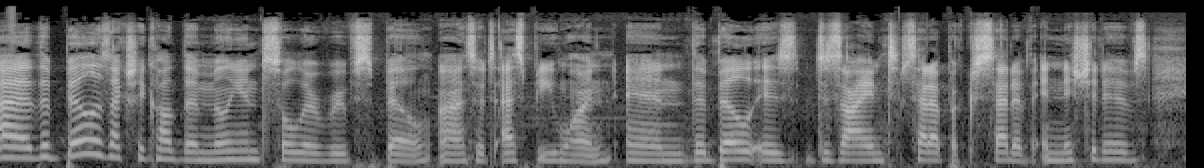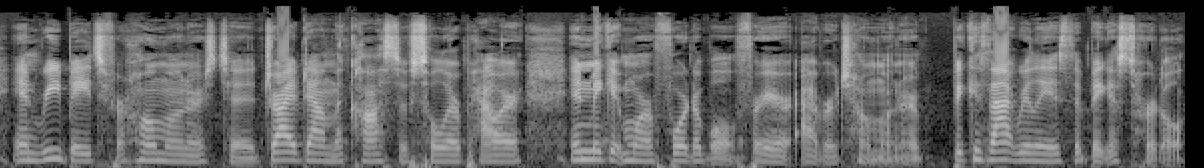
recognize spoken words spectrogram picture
Uh, the bill is actually called the Million Solar Roofs Bill, uh, so it's SB1, and the bill is designed to set up a set of initiatives and rebates for homeowners to drive down the cost of solar power and make it more affordable for your average homeowner, because that really is the biggest hurdle.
